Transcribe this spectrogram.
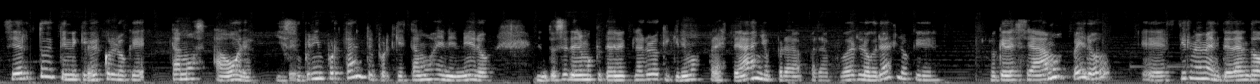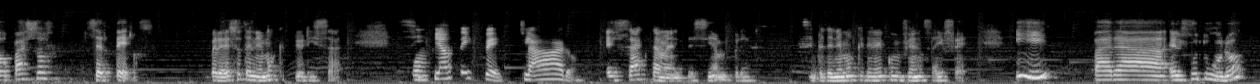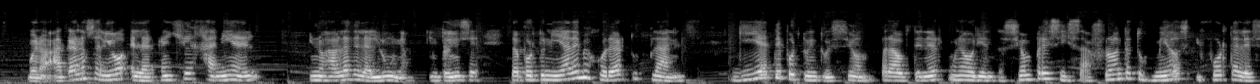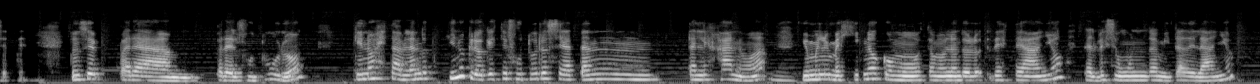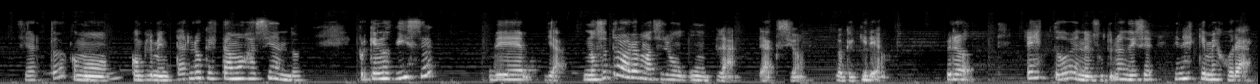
¿Cierto? Tiene que sí. ver con lo que estamos ahora. Y es sí. súper importante porque estamos en enero. Entonces tenemos que tener claro lo que queremos para este año, para, para poder lograr lo que, lo que deseamos, pero eh, firmemente, dando pasos certeros. Para eso tenemos que priorizar. Sí. Confianza y fe, claro. Exactamente, siempre. Siempre tenemos que tener confianza y fe. Y para el futuro, bueno, acá nos salió el arcángel Janiel y nos habla de la luna. Entonces, la oportunidad de mejorar tus planes. Guíate por tu intuición para obtener una orientación precisa. Afronta tus miedos y fortalécete. Entonces, para, para el futuro, ¿qué nos está hablando? Yo no creo que este futuro sea tan, tan lejano. ¿eh? Mm. Yo me lo imagino como estamos hablando de este año, tal vez segunda mitad del año, ¿cierto? Como complementar lo que estamos haciendo. Porque nos dice de, ya, nosotros ahora vamos a hacer un, un plan de acción, lo que queremos. Pero esto en el futuro nos dice, tienes que mejorar,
